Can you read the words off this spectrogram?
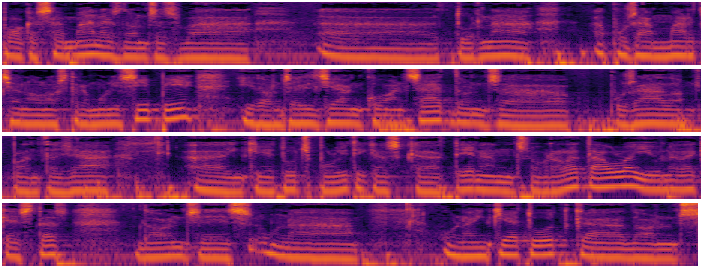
poques setmanes doncs, es va eh, tornar a posar en marxa en el nostre municipi i doncs ells ja han començat doncs, a posar, doncs, plantejar eh, inquietuds polítiques que tenen sobre la taula i una d'aquestes doncs, és una, una inquietud que doncs,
